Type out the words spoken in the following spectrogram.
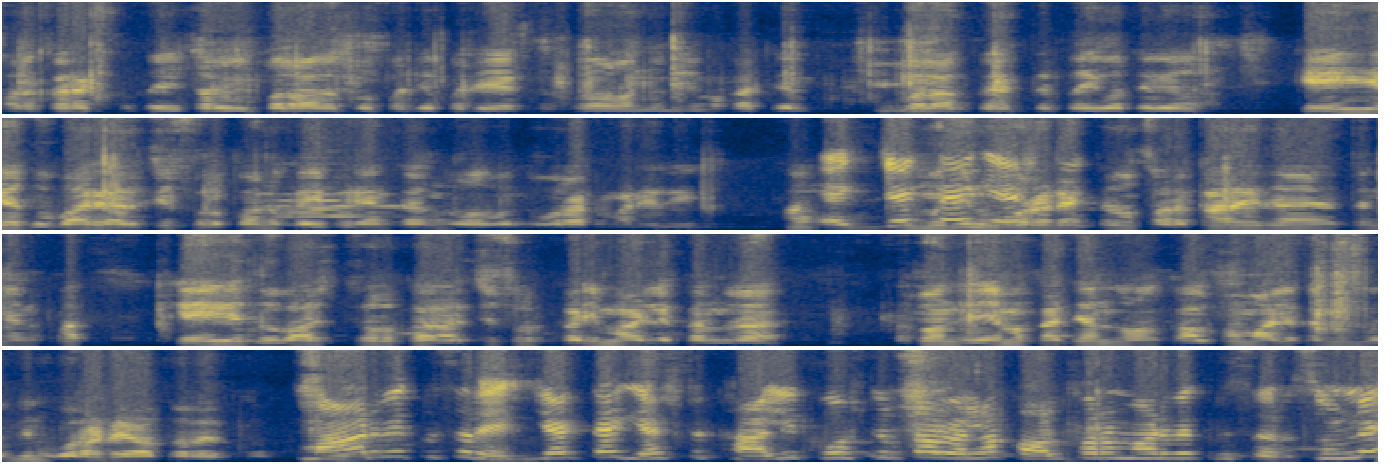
ಸರ್ಕಾರ ಆಗ್ತದೆ ಈ ತರ ವಿಫಲ ಆಗುತ್ತೆ ಪದೇ ಪದೇ ಆಗ್ತದೆ ಒಂದು ನೇಮಕಾತಿ ವಿಫಲ ಆಗ್ತಾ ಇರ್ತದೆ ಇವತ್ತು ಕೆಇಎ ದುಬಾರಿ ಅರ್ಜಿ ಸ್ವಲ್ಪವನ್ನು ಕೈಬಿಡಿ ಅಂತ ಒಂದು ಹೋರಾಟ ಮಾಡಿರಿ? ಮುಂದಿನ ಹೋರಾಟ ಆಗ್ತದೆ ಸರ್ಕಾರ ಇದೆ ಅಂತ ನೆನಪ ಕೆಇ ದುಬಾರಿ ಸ್ವಲ್ಪ ಅರ್ಜಿ ಸ್ವಲ್ಪ ಕಡಿಮೆ ಮಾಡ್ಲಿಕ್ಕಂದ್ರ ಅಥವಾ ಒಂದು ನೇಮಕಾತಿ ಅಂತ ಒಂದು ಕಲ್ಪ ನಿಮ್ ಮುಂದಿನ ಹೋರಾಟ ಯಾವ ತರ ಇರ್ತದೆ? ಮಾಡ್ಬೇಕ್ರಿ ಸರ್ ಎಕ್ಸಾಕ್ಟ್ ಆಗಿ ಎಷ್ಟ್ ಖಾಲಿ ಪೋಸ್ಟ್ ಇರ್ತಾವೆಲ್ಲ ಕಾಲ್ಫಾರ್ಮ್ ಮಾಡ್ಬೇಕ್ರಿ ಸರ್ ಸುಮ್ನೆ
